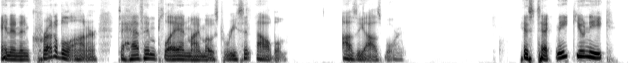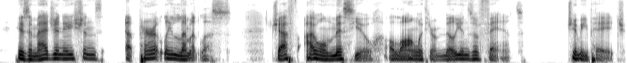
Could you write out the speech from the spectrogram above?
and an incredible honor to have him play on my most recent album, Ozzy Osbourne. His technique unique, his imaginations apparently limitless. Jeff, I will miss you along with your millions of fans. Jimmy Page.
